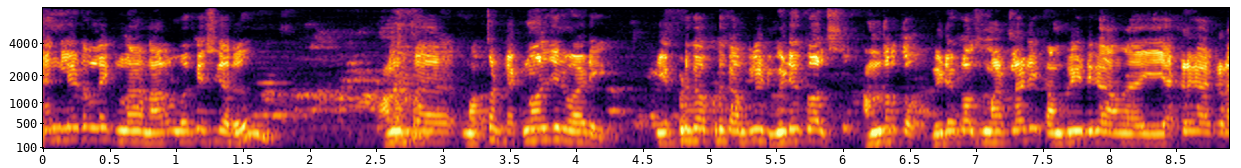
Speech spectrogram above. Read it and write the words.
యంగ్ లీడర్ లైక్ నా నారా లోకేష్ గారు అంత మొత్తం టెక్నాలజీని వాడి ఎప్పటికప్పుడు కంప్లీట్ వీడియో కాల్స్ అందరితో వీడియో కాల్స్ మాట్లాడి కంప్లీట్గా ఎక్కడికక్కడ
